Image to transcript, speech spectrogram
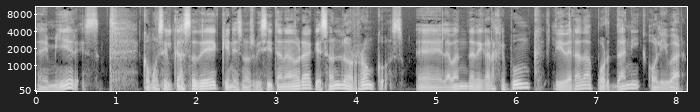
en Mieres como es el caso de quienes nos visitan ahora, que son Los Roncos, eh, la banda de garaje punk liderada por Dani Olivar,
